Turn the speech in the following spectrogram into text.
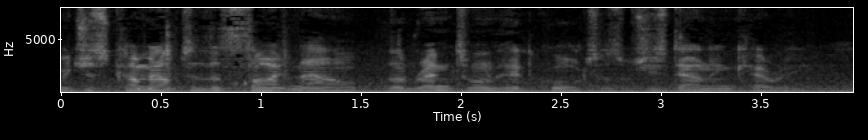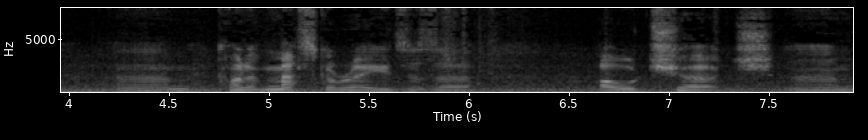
We're just coming up to the site now, the Renton headquarters, which is down in Kerry. Um, it kind of masquerades as a old church. Um,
